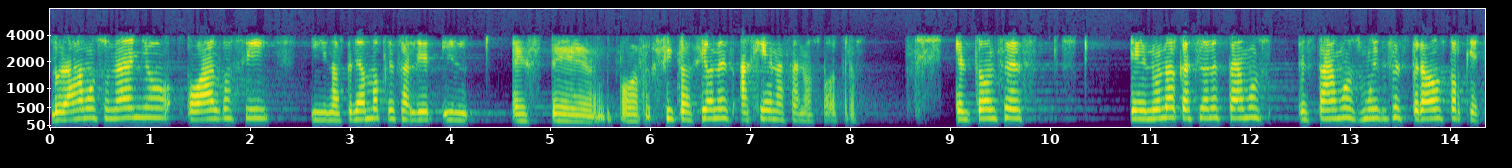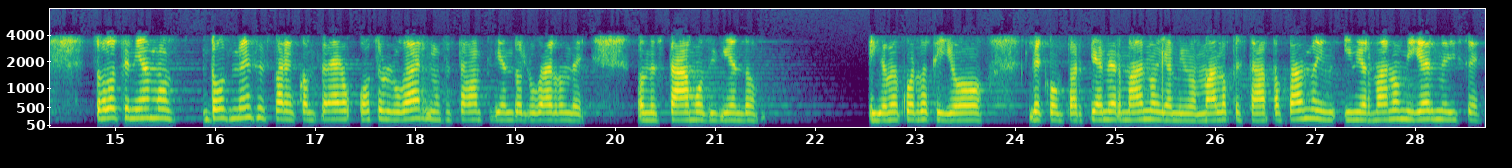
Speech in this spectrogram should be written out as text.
Durábamos un año o algo así y nos teníamos que salir y este por situaciones ajenas a nosotros. Entonces, en una ocasión estábamos estábamos muy desesperados porque solo teníamos dos meses para encontrar otro lugar, nos estaban pidiendo el lugar donde donde estábamos viviendo. Y yo me acuerdo que yo le compartí a mi hermano y a mi mamá lo que estaba pasando y, mi hermano Miguel me dice,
